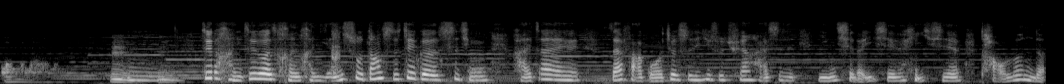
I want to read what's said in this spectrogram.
哦，嗯嗯，这个很这个很很严肃，当时这个事情还在在法国就是艺术圈还是引起了一些 一些讨论的。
